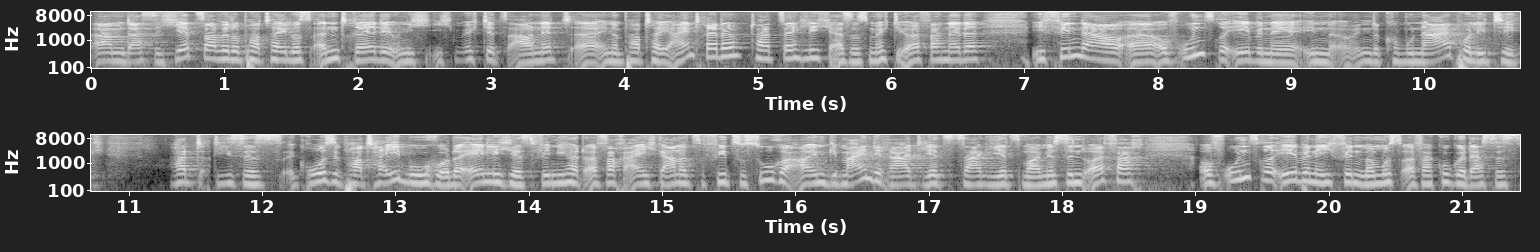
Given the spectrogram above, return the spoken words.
ähm, dass ich jetzt auch wieder parteilos antrete und ich, ich möchte jetzt auch nicht äh, in eine Partei Partei eintrete, tatsächlich. Also das möchte ich einfach nicht. Ich finde auch äh, auf unserer Ebene in, in der Kommunalpolitik hat dieses große Parteibuch oder ähnliches, finde ich, hat einfach eigentlich gar nicht so viel zu suchen. Auch im Gemeinderat jetzt, sage ich jetzt mal, wir sind einfach auf unserer Ebene. Ich finde, man muss einfach gucken, dass es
